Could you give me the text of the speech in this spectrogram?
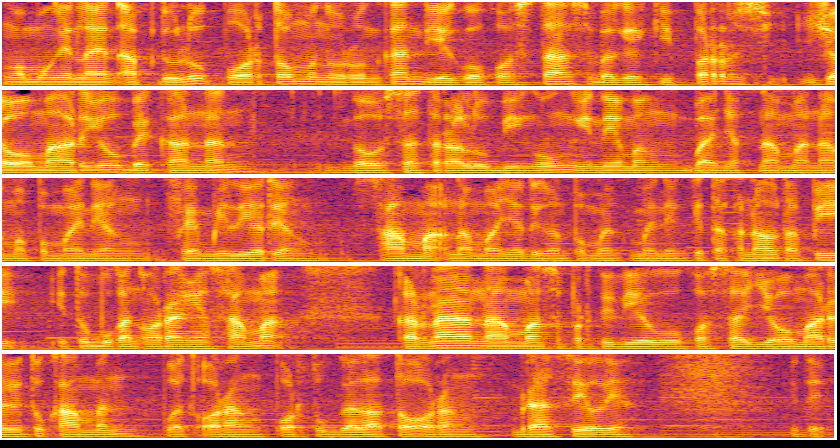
ngomongin line up dulu Porto menurunkan Diego Costa sebagai kiper Joao Mario bek kanan nggak usah terlalu bingung ini emang banyak nama-nama pemain yang familiar yang sama namanya dengan pemain-pemain yang kita kenal tapi itu bukan orang yang sama. Karena nama seperti Diego Costa Joao Mario itu common buat orang Portugal atau orang Brasil ya gitu ya.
